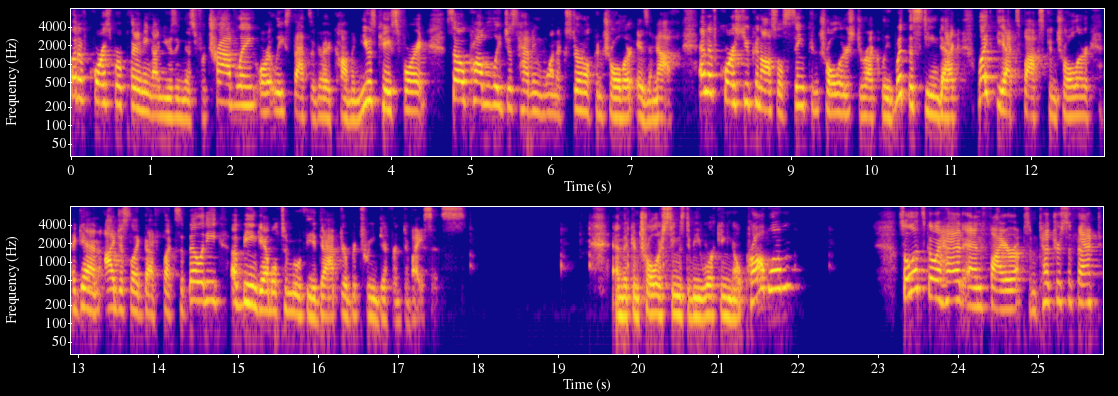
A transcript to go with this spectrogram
But of course, we're planning on using this for traveling, or at least that's a very common use case for it. So probably just having one external controller is enough. And of course, you can also sync controllers directly with the Steam Deck, like the Xbox controller. Again, I just like that flexibility of being able to move the adapter between different devices. And the controller seems to be working no problem. So let's go ahead and fire up some Tetris Effect,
